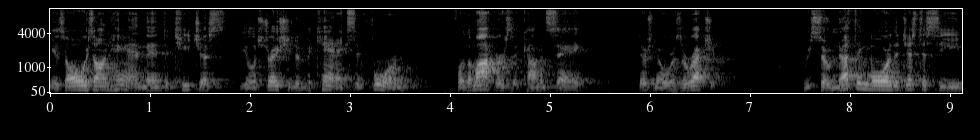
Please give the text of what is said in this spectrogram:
is always on hand then to teach us the illustration of mechanics and form for the mockers that come and say, there's no resurrection. We sow nothing more than just a seed,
